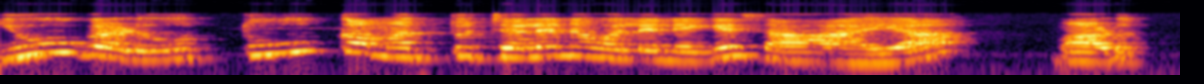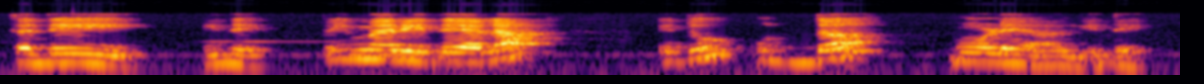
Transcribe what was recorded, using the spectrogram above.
ಇವುಗಳು ತೂಕ ಮತ್ತು ಚಲನವಲನೆಗೆ ಸಹಾಯ ಮಾಡುತ್ತದೆ. ಇದೆ. ಪಿಮರ್ ಇದೆ ಅಲ್ಲ? ಇದು ಉದ್ದ ಮೂಳೆ ಆಗಿದೆ.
